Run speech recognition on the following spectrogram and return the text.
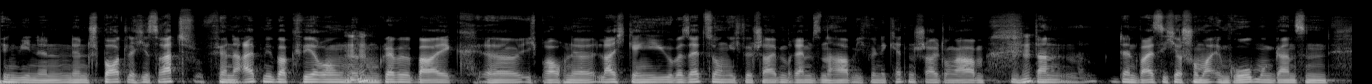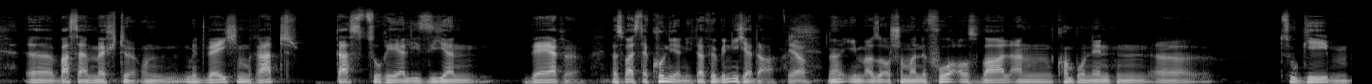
irgendwie ein, ein, sportliches Rad für eine Alpenüberquerung mhm. mit einem Gravelbike. Äh, ich brauche eine leichtgängige Übersetzung. Ich will Scheibenbremsen haben. Ich will eine Kettenschaltung haben. Mhm. Dann, dann weiß ich ja schon mal im Groben und Ganzen, äh, was er möchte und mit welchem Rad das zu realisieren wäre. Das weiß der Kunde ja nicht, dafür bin ich ja da. Ja. Ne, ihm also auch schon mal eine Vorauswahl an Komponenten äh, zu geben.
